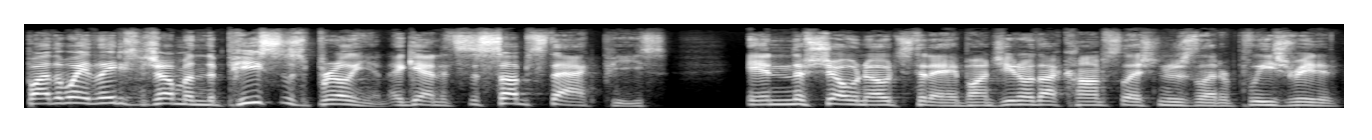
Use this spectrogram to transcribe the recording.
By the way, ladies and gentlemen, the piece is brilliant. Again, it's the Substack piece in the show notes today, bongino.com slash newsletter. Please read it.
